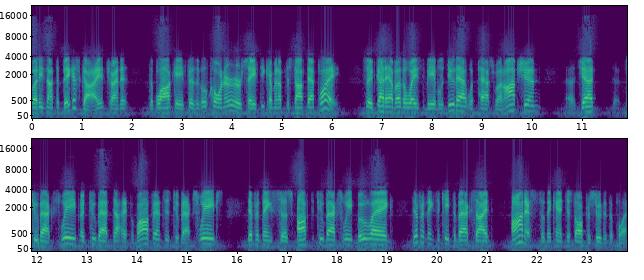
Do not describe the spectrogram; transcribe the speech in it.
but he's not the biggest guy in trying to to block a physical corner or safety coming up to stop that play. So you've got to have other ways to be able to do that with pass run option, uh, jet, uh, two back sweep, uh, two back type of offenses, two back sweeps, different things to off the two back sweep, bootleg, different things to keep the backside honest so they can't just all pursue to the play.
